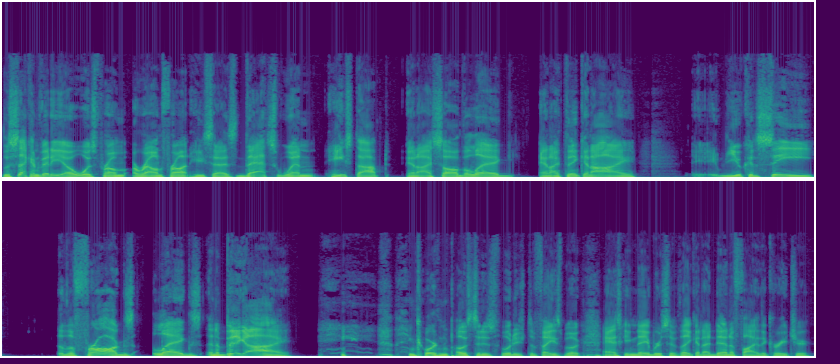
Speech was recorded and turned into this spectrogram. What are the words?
The second video was from around front, he says. That's when he stopped and I saw the leg, and I think an eye. You could see the frog's legs and a big eye. Gordon posted his footage to Facebook, asking neighbors if they could identify the creature.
